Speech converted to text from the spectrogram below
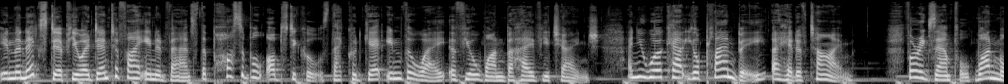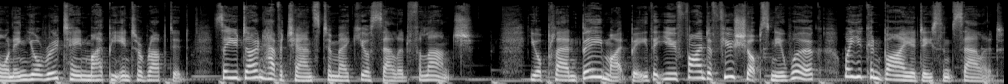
In the next step, you identify in advance the possible obstacles that could get in the way of your one behaviour change, and you work out your plan B ahead of time. For example, one morning your routine might be interrupted, so you don't have a chance to make your salad for lunch. Your plan B might be that you find a few shops near work where you can buy a decent salad.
